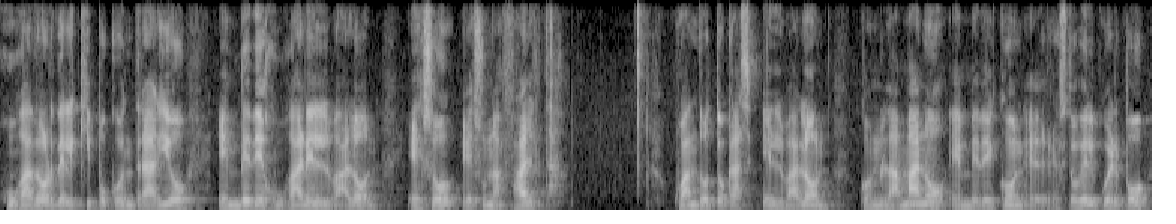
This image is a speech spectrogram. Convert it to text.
jugador del equipo contrario en vez de jugar el balón. Eso es una falta. Cuando tocas el balón con la mano en vez de con el resto del cuerpo,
